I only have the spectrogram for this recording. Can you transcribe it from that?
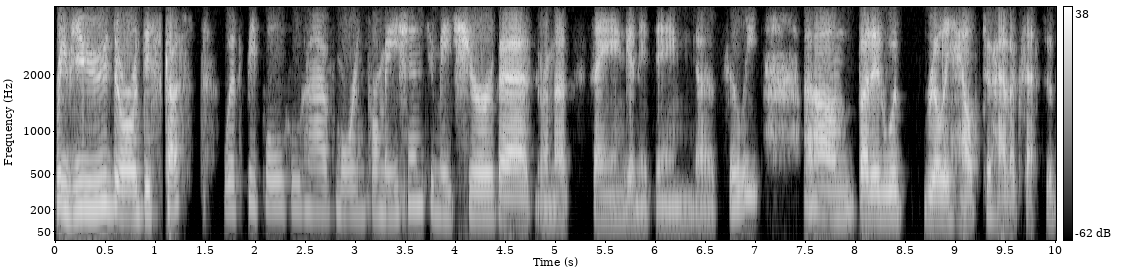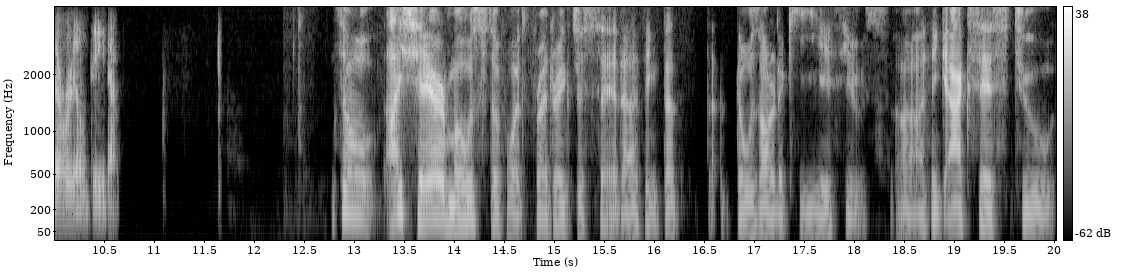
reviewed or discussed with people who have more information to make sure that we're not saying anything uh, silly. Um, but it would really help to have access to the real data. So I share most of what Frederick just said. I think that, that those are the key issues. Uh, I think access to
